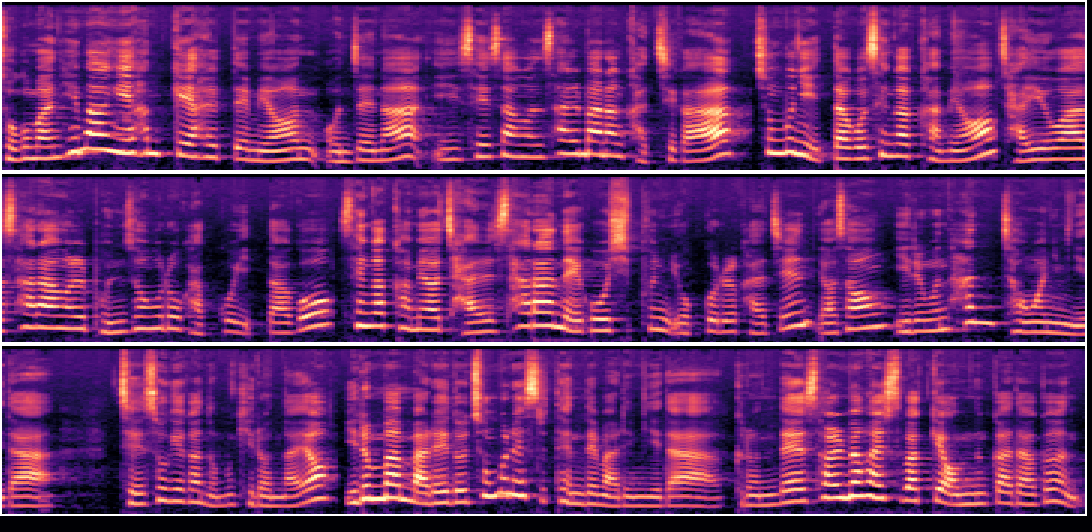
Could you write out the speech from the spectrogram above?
조그만 희망이 함께 할 때면 언제나 이 세상은 살만한 가치가 충분히 있다고 생각하며 자유와 사랑을 본성으로 갖고 있다고 생각하며 잘 살아내고 싶은 욕구를 가진 여성 이름은 한정원입니다. 제 소개가 너무 길었나요? 이름만 말해도 충분했을 텐데 말입니다. 그런데 설명할 수밖에 없는 까닭은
